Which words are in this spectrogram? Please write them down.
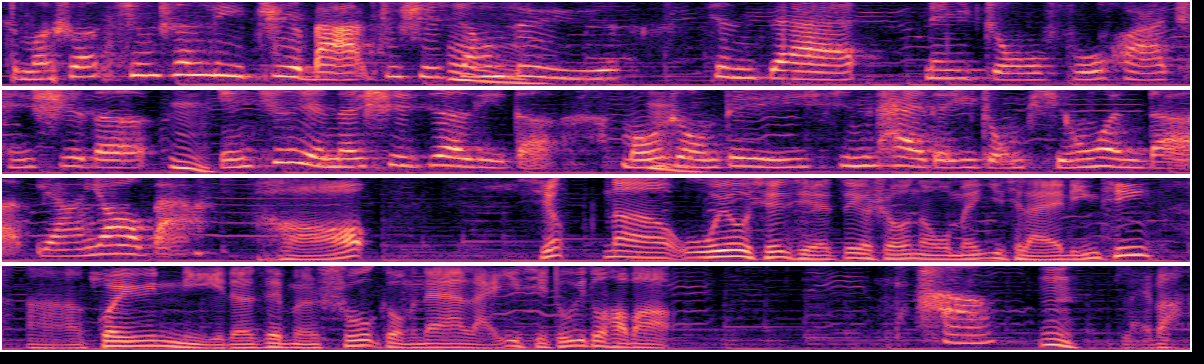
怎么说青春励志吧？就是相对于现在那种浮华尘世的年轻人的世界里的某种对于心态的一种平稳的良药吧。好。行，那无忧学姐，这个时候呢，我们一起来聆听啊，关于你的这本书，给我们大家来一起读一读，好不好？好，嗯，来吧。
